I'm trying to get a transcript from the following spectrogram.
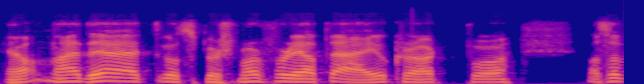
Ja, nei, Det er et godt spørsmål. fordi det er jo klart på, altså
